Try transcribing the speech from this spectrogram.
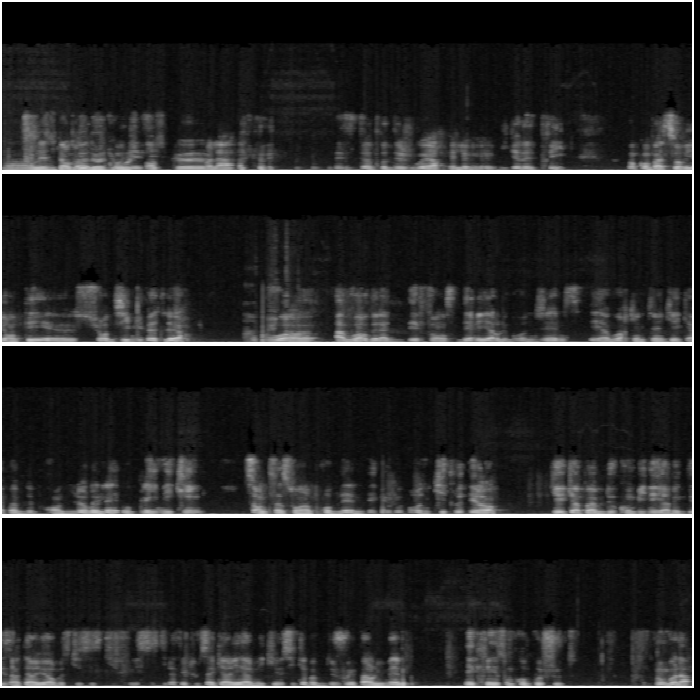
Ben, On hésite entre Bah, deux, du coup, on je hésite. pense que. Voilà. C'était entre deux joueurs et le, il y en a tri. Donc on va s'orienter euh, sur Jimmy Butler pour pouvoir euh, avoir de la défense derrière LeBron James et avoir quelqu'un qui est capable de prendre le relais au playmaking sans que ça soit un problème dès que LeBron quitte le terrain, qui est capable de combiner avec des intérieurs parce que c'est ce qu'il fait, c'est ce qu'il a fait toute sa carrière, mais qui est aussi capable de jouer par lui-même et créer son propre shoot. Donc voilà.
